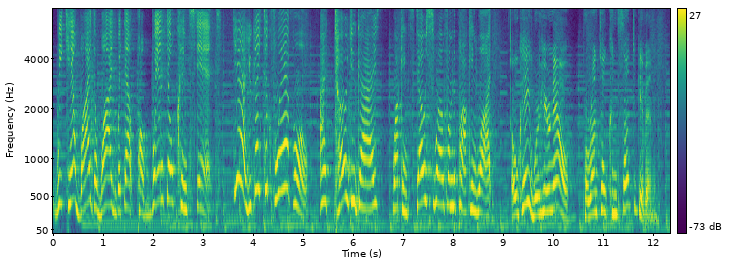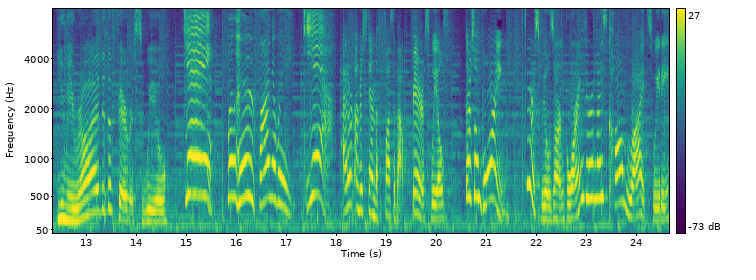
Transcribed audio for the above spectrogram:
We can't ride the ride without parental consent. Yeah, you guys took forever. I told you guys. Walking so slow from the parking lot. Okay, we're here now. Parental consent given. You may ride the Ferris wheel. Yay! Boo-hoo, finally. Yeah. I don't understand the fuss about Ferris wheels. They're so boring. Ferris wheels aren't boring. They're a nice calm ride, sweetie.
